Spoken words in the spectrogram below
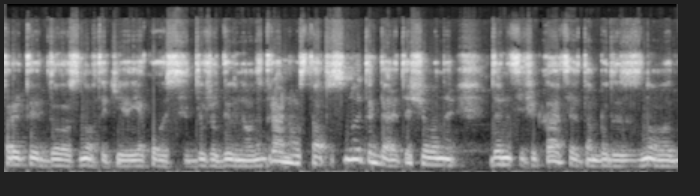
перейти до знов таки якогось дуже дивного нейтрального статусу, ну і так далі. Те, що вони денацифікація, там буде знову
